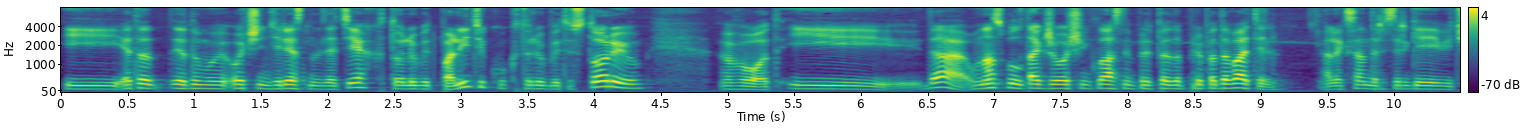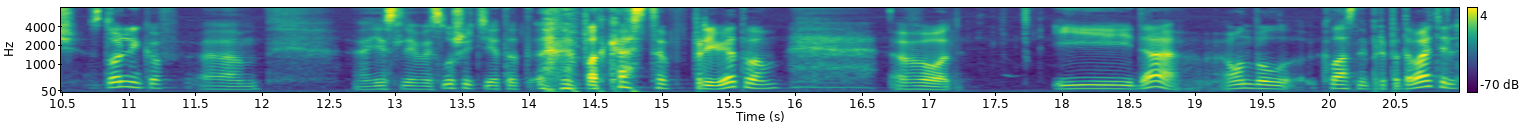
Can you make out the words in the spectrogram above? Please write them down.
и это, я думаю, очень интересно для тех, кто любит политику, кто любит историю. Вот. И да, у нас был также очень классный преподаватель Александр Сергеевич Стольников. Эм, если вы слушаете этот подкаст, привет вам. Вот. И да, он был классный преподаватель,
